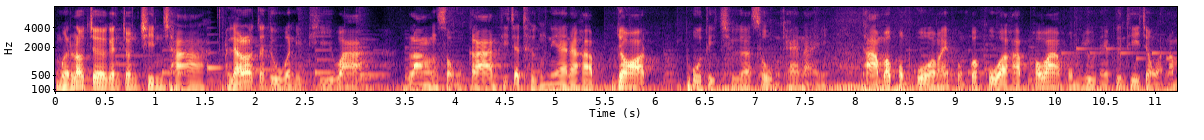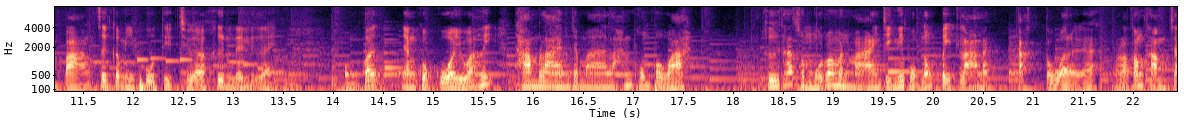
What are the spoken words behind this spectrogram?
เหมือนเราเจอกันจนชินชา แล้วเราจะดูกันอีกทีว่าหลังสงกรานต์ที่จะถึงเนี้ยนะครับ ยอดผู้ติดเชื้อสูงแค่ไหน ถามว่าผมกลัวไหมผมก็กลัวครับ เพราะว่าผมอยู่ในพื้นที่จังหวัดลำปาง ซึ่งก็มีผู้ติดเชื้อขึ้นเรื่อยๆ ผมก็ยังกลัวๆอยู่ว่าเฮ้ยไทม์ไลน์มันจะมาร้านผมปะวะ คือถ้าสมมุติว่ามันมาจริงๆนี่ผมต้องปิดร้านแล้ว กักตัวเลยนะเราต้องทำใจ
